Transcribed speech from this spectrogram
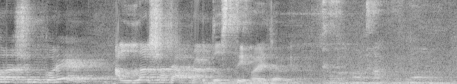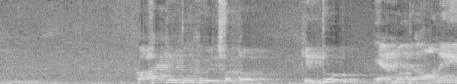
করা শুরু করে, আল্লাহর সাথে আপনার দোস্তি হয়ে যাবে। কথা কিন্তু খুবই ছোট, কিন্তু এর মধ্যে অনেক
